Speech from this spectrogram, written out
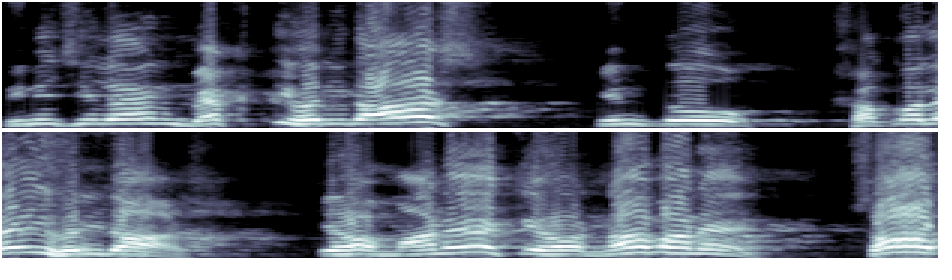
তিনি ছিলেন ব্যক্তি হরিদাস, কিন্তু সকলেই হরিদাস। কেহ মানে কেহ না মানে সব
